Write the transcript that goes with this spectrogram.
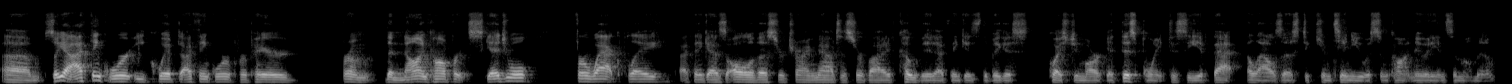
Um, so yeah, I think we're equipped. I think we're prepared from the non conference schedule for WAC play. I think as all of us are trying now to survive COVID, I think is the biggest question mark at this point to see if that allows us to continue with some continuity and some momentum.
